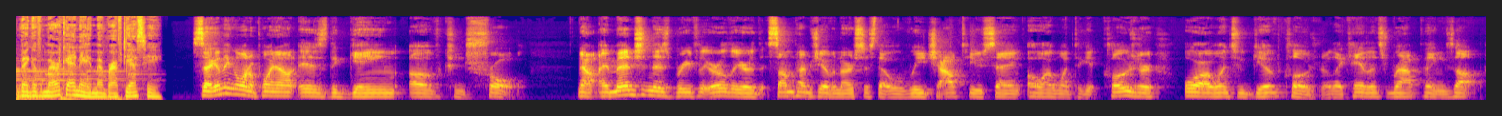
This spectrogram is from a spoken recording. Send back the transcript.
Bank of America and a member FDIC. Second thing I want to point out is the game of control. Now, I mentioned this briefly earlier that sometimes you have a narcissist that will reach out to you saying, Oh, I want to get closure, or I want to give closure. Like, hey, let's wrap things up.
